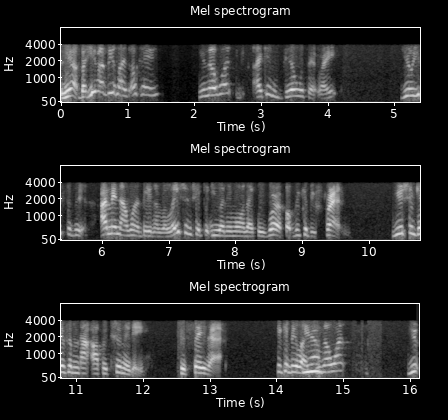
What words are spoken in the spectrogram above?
Yeah, but he might be like, okay, you know what? I can deal with it, right? You used to be. I may not want to be in a relationship with you anymore like we were, but we could be friends. You should give him that opportunity to say that. He could be like, Yeah. you know what? You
